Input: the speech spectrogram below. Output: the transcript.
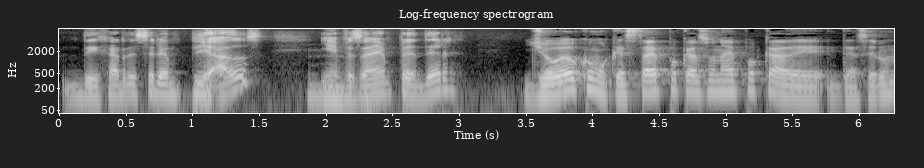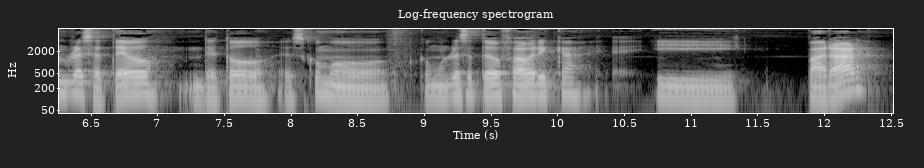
dejar de ser empleados y empezar a emprender. Yo veo como que esta época es una época de, hacer un reseteo de todo. Es como, como un reseteo fábrica y parar,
